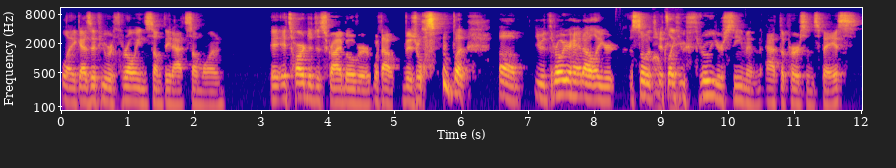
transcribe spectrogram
like as if you were throwing something at someone. It, it's hard to describe over without visuals but um, you would throw your hand out like you're so it's, it's like you threw your semen at the person's face.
